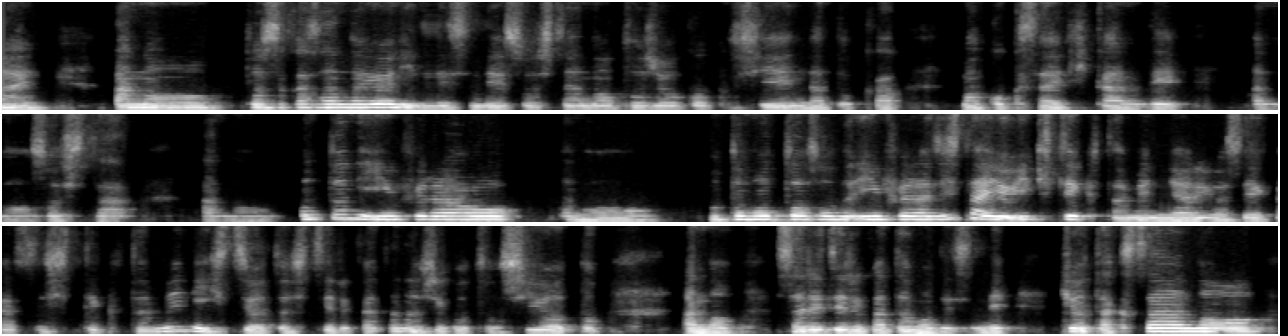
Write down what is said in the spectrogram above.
はい、あの戸塚さんのようにですね、そうしたあの途上国支援だとか、まあ、国際機関であのそうしたあの本当にインフラをあのもともとそのインフラ自体を生きていくためにあるいは生活していくために必要としている方の仕事をしようとあのされている方もですね今日たくさんあの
